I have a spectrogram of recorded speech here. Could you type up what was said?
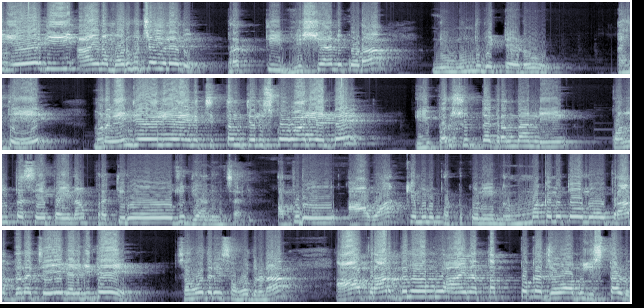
ఏది ఆయన మరుగు చేయలేదు. ప్రతి విషయాన్ని కూడా నీ ముందు పెట్టాడు. అయితే మనం ఏం చేయాలి? ఆయన చిత్తం తెలుసుకోవాలి అంటే ఈ పరిశుద్ధ గ్రంథాన్ని కొంతసేపైనా ప్రతిరోజు ధ్యానించాలి. అప్పుడు ఆ వాక్యమును పట్టుకొని నమ్మకముతో నువ్వు ప్రార్థన చేయగలిగితే సహోదరి సహోదరుడా ఆ ప్రార్థనలకు ఆయన తప్పక జవాబు ఇస్తాడు.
